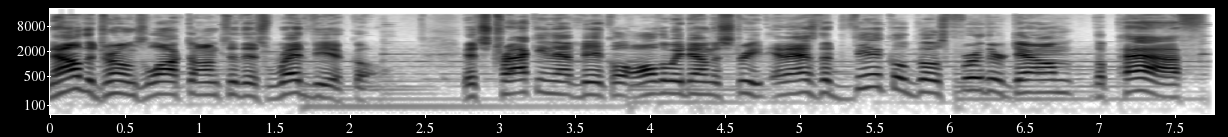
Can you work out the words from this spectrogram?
Now the drone's locked onto this red vehicle. It's tracking that vehicle all the way down the street. And as the vehicle goes further down the path,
